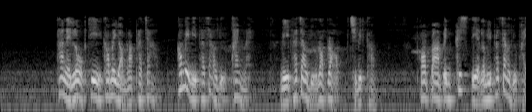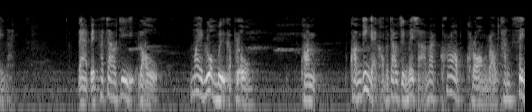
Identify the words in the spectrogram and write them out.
ๆ ถ้าในโลกที่เขาไม่ยอมรับพระเจ้า เขาไม่มีพระเจ้าอยู่ข้างในมีพระเจ้าอยู่รอบๆชีวิตเขา พอมาเป็นคริสเตียนเรามีพระเจ้าอยู่ภายใน แต่เป็นพระเจ้าที่เราไม่ร่วมมือกับพระองค์ ความความยิ่งใหญ่ของพระเจ้าจึงไม่สามารถครอบครองเราทั้งสิ้น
